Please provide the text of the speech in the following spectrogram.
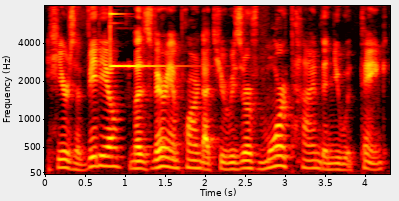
here's a video. But it's very important that you reserve more time than you would think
